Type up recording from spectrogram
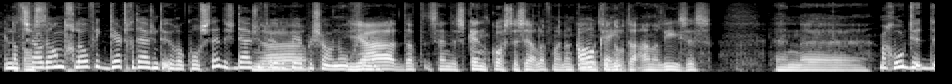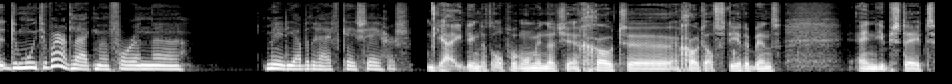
En dat zou dan, geloof ik, 30.000 euro kosten. Dus 1000 euro per persoon ongeveer. Ja, dat zijn de scankosten zelf. Maar dan komen oh, okay. natuurlijk nog de analyses. En, uh... Maar goed, de, de, moeite waard lijkt me voor een uh, mediabedrijf, Kees Segers. Ja, ik denk dat op het moment dat je een, groot, uh, een grote adverteerder bent... en je besteedt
